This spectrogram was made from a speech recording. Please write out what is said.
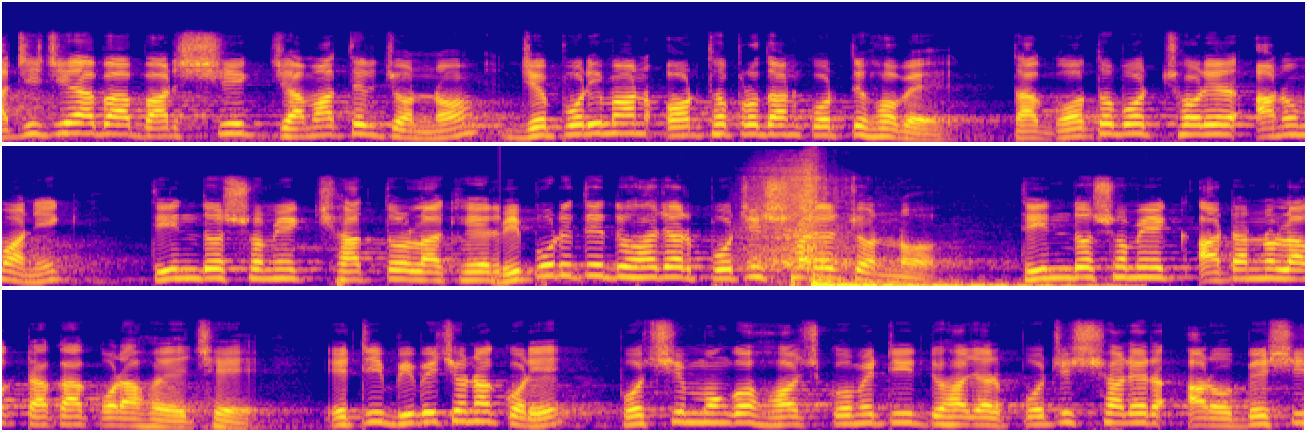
আজিজিয়া বা বার্ষিক জামাতের জন্য যে পরিমাণ অর্থ প্রদান করতে হবে, তা গত বছরের আনুমানিক তিন দশমিক ছাত্র লাখের বিপরীতে দু হাজার পঁচিশ সালের জন্য তিন দশমিক আটান্ন লাখ টাকা করা হয়েছে। এটি বিবেচনা করে পশ্চিমবঙ্গ হজ কমিটি দু হাজার পঁচিশ সালের আরও বেশি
